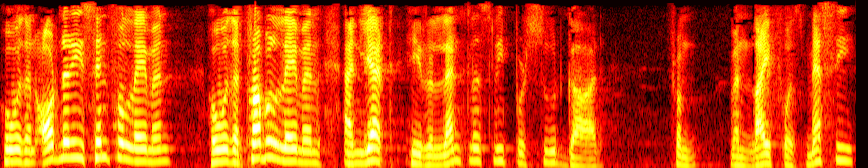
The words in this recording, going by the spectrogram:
who was an ordinary sinful layman, who was a troubled layman, and yet he relentlessly pursued God from when life was messy,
